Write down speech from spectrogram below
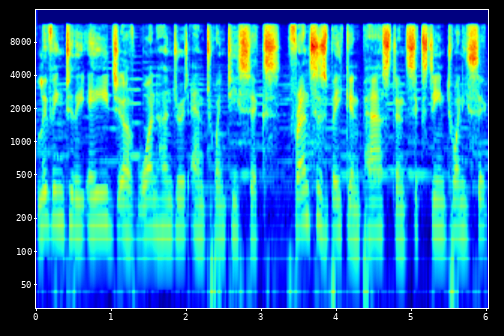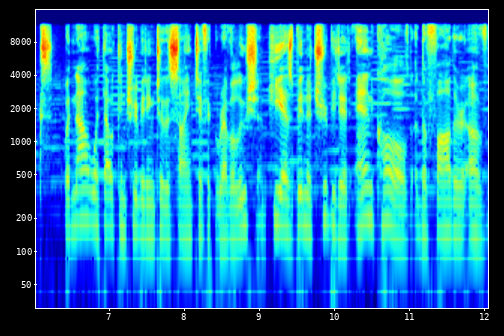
living to the age of 126. Francis Bacon passed in 1626, but not without contributing to the scientific revolution. He has been attributed and called the father of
